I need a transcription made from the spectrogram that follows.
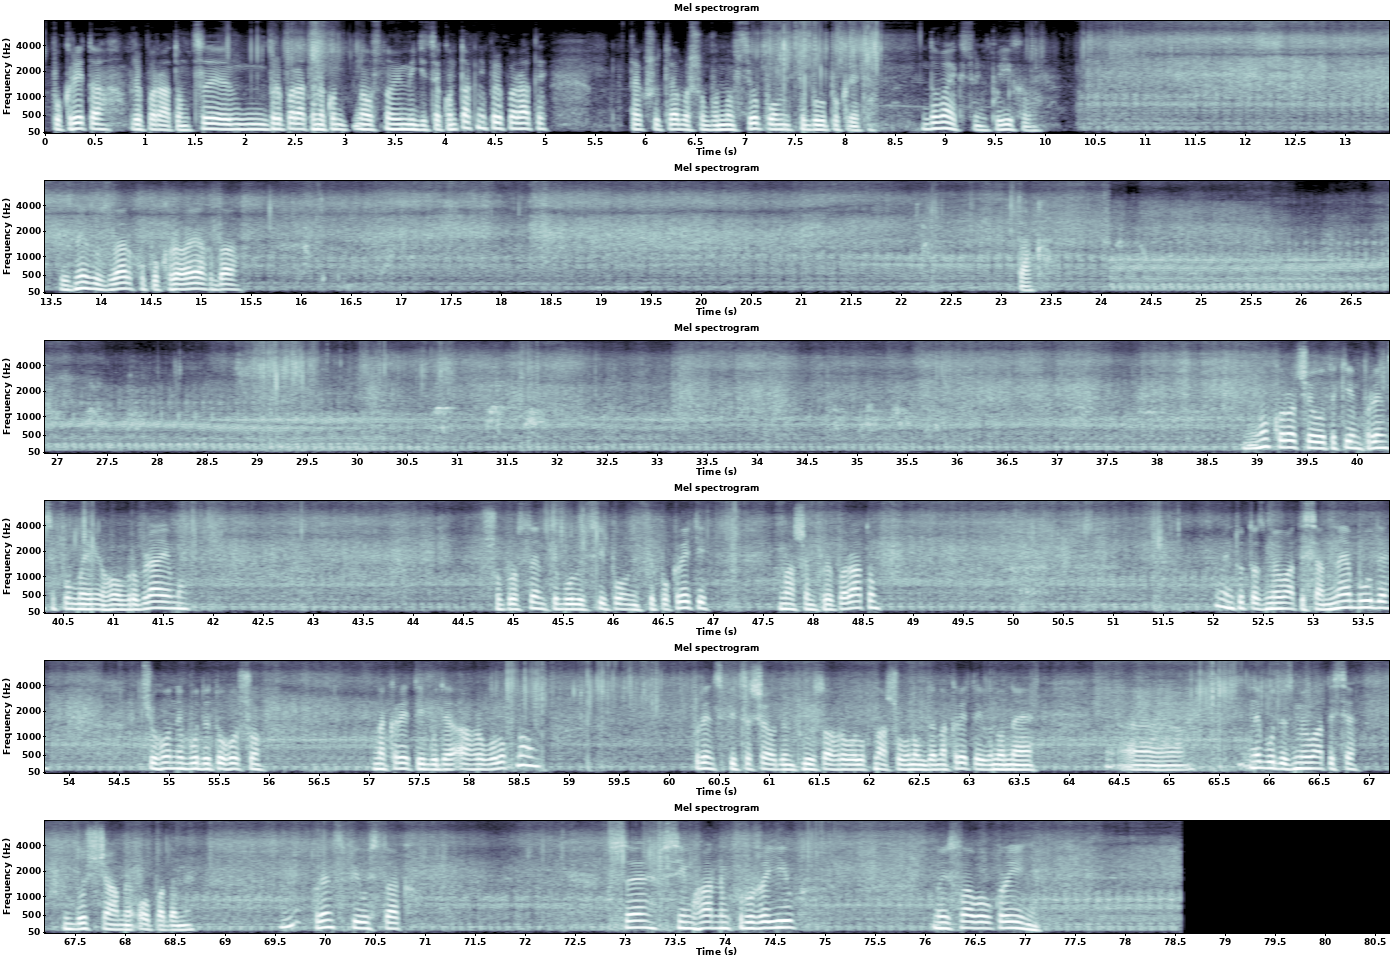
покрита препаратом. Це препарати на, основі міді, це контактні препарати. Так що треба, щоб воно все повністю було покрите. Давай, Ксюнь, поїхали. Знизу, зверху, по краях, да. Так. Ну, коротше, отаким принципом ми його обробляємо. Щоб рослинки були всі повністю покриті нашим препаратом. Він тут змиватися не буде. Чого не буде, того що накритий буде агроволокном. В принципі, це ще один плюс агроволокна, що воно буде накрите і воно не, е, не буде змиватися дощами, опадами. Ну, в принципі, ось так. Все, всім гарних врожаїв. Ну і слава Україні!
